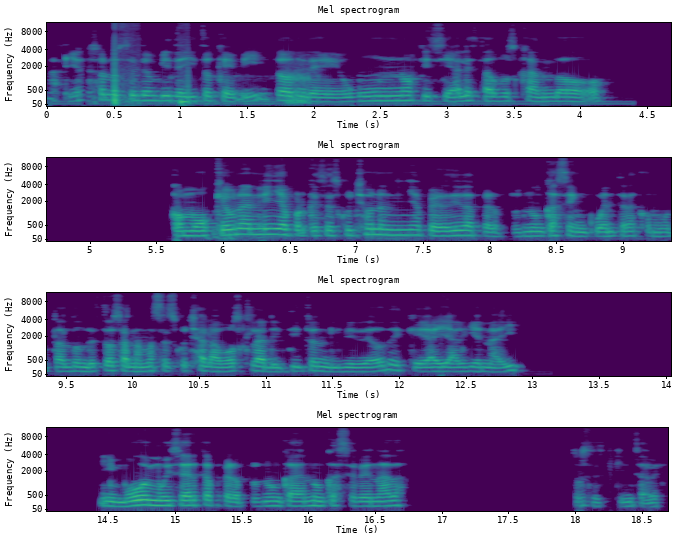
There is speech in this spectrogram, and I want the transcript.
Ah, yo solo sé de un videito que vi donde un oficial está buscando como que una niña, porque se escucha una niña perdida, pero pues nunca se encuentra como tal donde está, o sea, nada más se escucha la voz claritito en el video de que hay alguien ahí. Y muy, muy cerca, pero pues nunca, nunca se ve nada. Entonces, quién sabe.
